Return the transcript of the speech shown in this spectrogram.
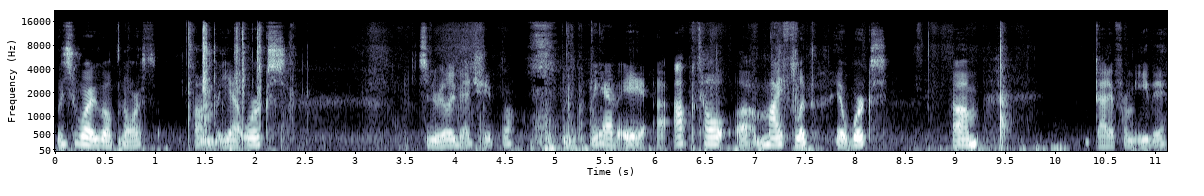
which is where I go up north. Um, but yeah, it works. It's in really bad shape though. We have a, a Alcatel uh, My Flip. It works. Um, got it from eBay.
